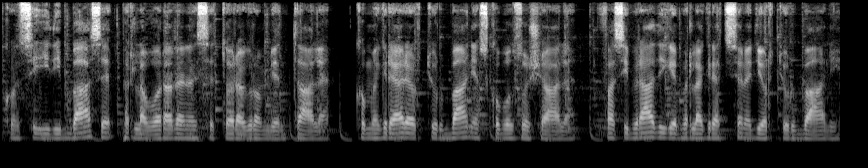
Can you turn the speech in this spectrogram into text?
Consigli di base per lavorare nel settore agroambientale, come creare orti urbani a scopo sociale, fasi pratiche per la creazione di orti urbani,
